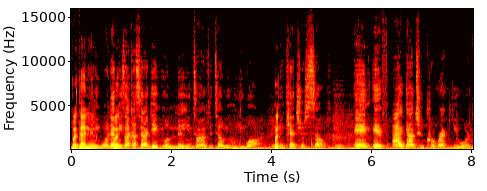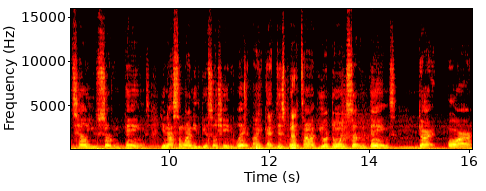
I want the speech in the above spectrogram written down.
But by then- anyone. That but- means, like I said, I gave you a million times to tell me who you are But- and catch yourself. And if I got to correct you or tell you certain things, you're not someone I need to be associated with. Like at this point in time, you're doing certain things that are,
